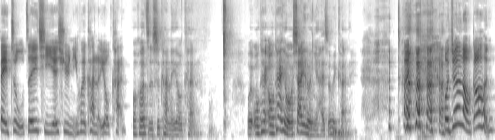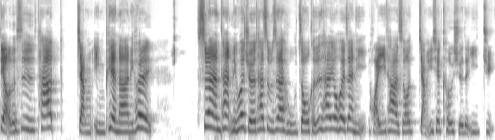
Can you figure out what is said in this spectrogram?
备注这一期也许你会看了又看。我何止是看了又看，我我看我看我下一轮也还是会看。对，我觉得老高很屌的是，他讲影片啊，你会虽然他你会觉得他是不是在胡诌，可是他又会在你怀疑他的时候讲一些科学的依据。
